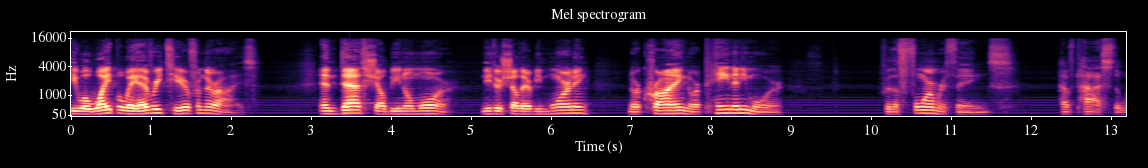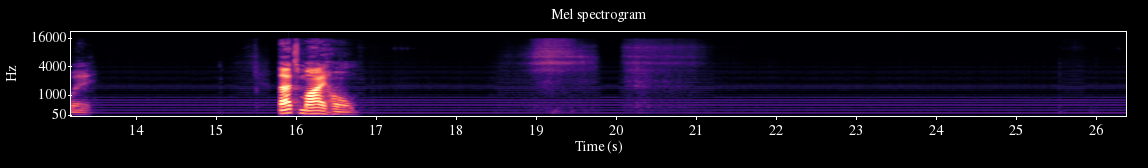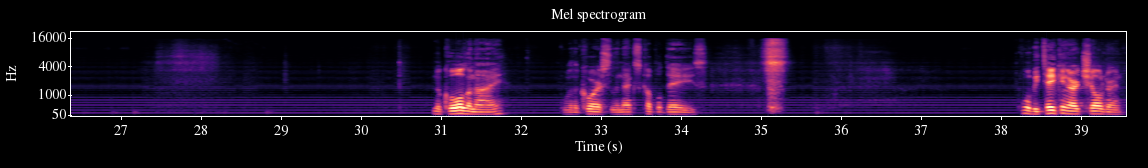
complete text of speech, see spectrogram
He will wipe away every tear from their eyes, and death shall be no more. Neither shall there be mourning, nor crying, nor pain any more for the former things have passed away. That's my home. Nicole and I, over the course of the next couple days, will be taking our children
